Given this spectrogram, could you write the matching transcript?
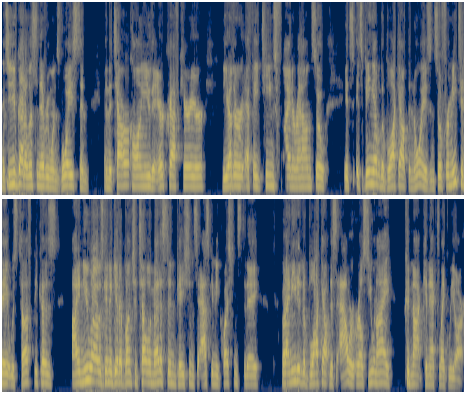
And so you've got to listen to everyone's voice and, and the tower calling you, the aircraft carrier, the other F-18s flying around. So it's it's being able to block out the noise. And so for me today, it was tough because I knew I was going to get a bunch of telemedicine patients asking me questions today, but I needed to block out this hour, or else you and I could not connect like we are.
